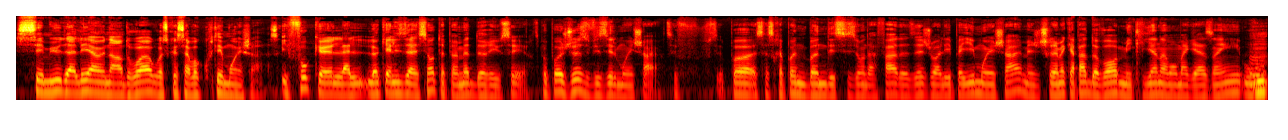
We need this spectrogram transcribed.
c'est mieux d'aller à un endroit où est-ce que ça va coûter moins cher? Il faut que la localisation te permette de réussir. Tu peux pas juste viser le moins cher. C'est pas, ce serait pas une bonne décision d'affaires de dire je vais aller payer moins cher, mais je serais jamais capable de voir mes clients dans mon magasin. Ou...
